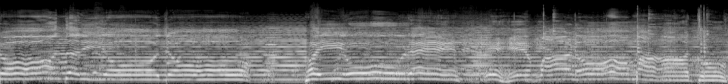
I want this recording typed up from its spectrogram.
મીઠો દરિયો જો હૈયું રે હે માળો માથું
